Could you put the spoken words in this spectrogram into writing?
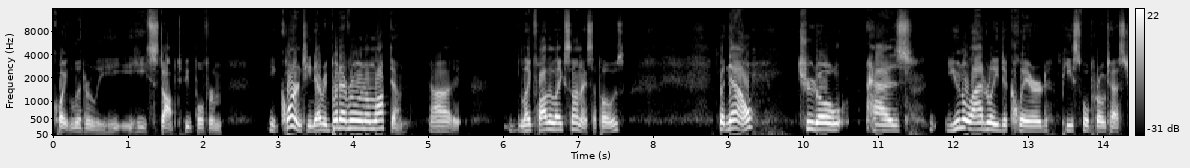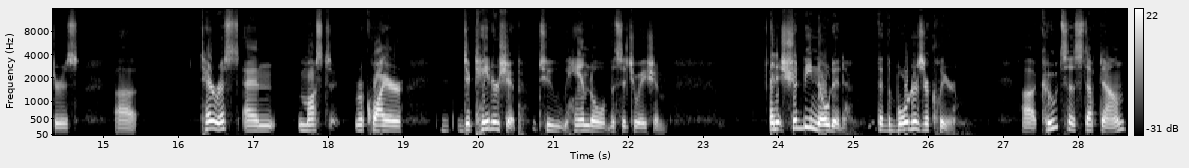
Quite literally, he he stopped people from he quarantined every put everyone on lockdown. Uh, like father, like son, I suppose. But now, Trudeau has unilaterally declared peaceful protesters uh, terrorists and must require dictatorship to handle the situation. And it should be noted that the borders are clear. Uh, Coutts has stepped down.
